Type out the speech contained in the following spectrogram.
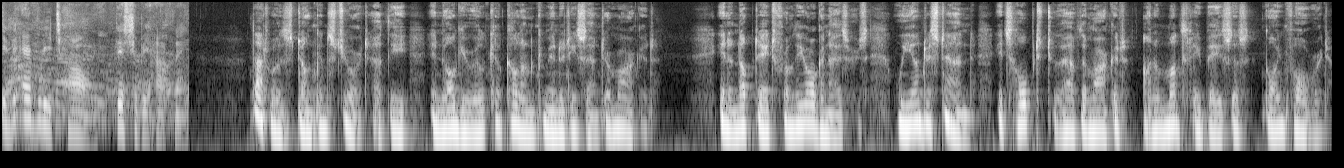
in every town. This should be happening. That was Duncan Stewart at the inaugural Kilcullen Community Centre market. In an update from the organisers, we understand it's hoped to have the market on a monthly basis going forward.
